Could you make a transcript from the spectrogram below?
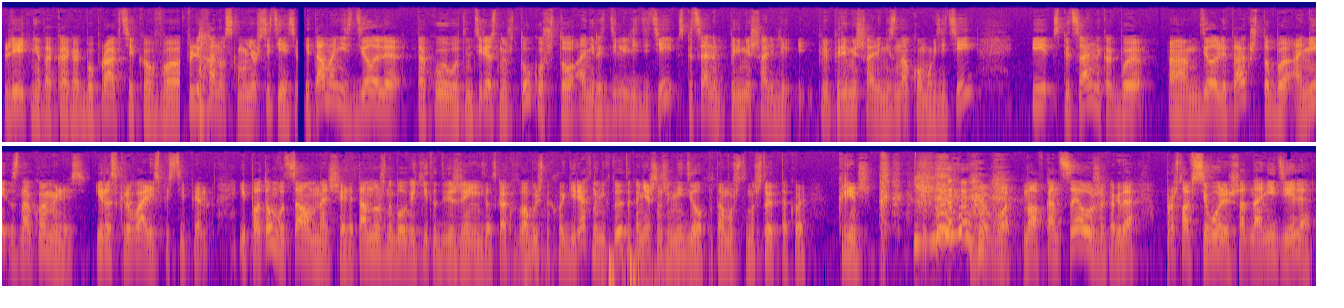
летняя такая как бы практика в Плехановском университете. И там они сделали такую вот интересную штуку, что они разделили детей, специально перемешали, ли- перемешали незнакомых детей и специально как бы эм, делали так, чтобы они знакомились и раскрывались постепенно. И потом вот в самом начале там нужно было какие-то движения делать, как вот в обычных лагерях, но никто это, конечно же, не делал, потому что, ну что это такое? Кринж. Вот. Ну а в конце уже, когда прошла всего лишь одна неделя,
